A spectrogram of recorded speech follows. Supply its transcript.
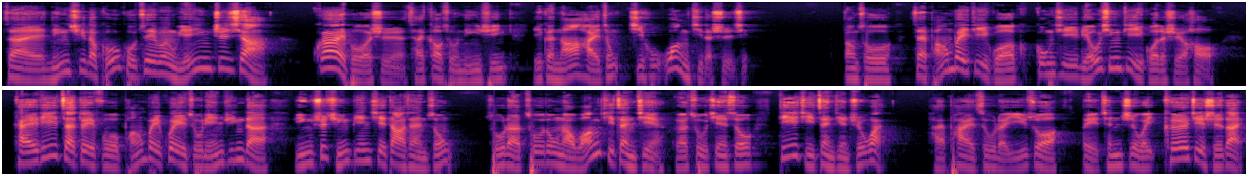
在宁勋的苦苦追问原因之下，怪博士才告诉宁勋一个脑海中几乎忘记的事情：当初在庞贝帝国攻击流星帝国的时候，凯迪在对付庞贝贵族联军的陨石群边界大战中，除了出动了王级战舰和数千艘低级战舰之外，还派出了一座被称之为科技时代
